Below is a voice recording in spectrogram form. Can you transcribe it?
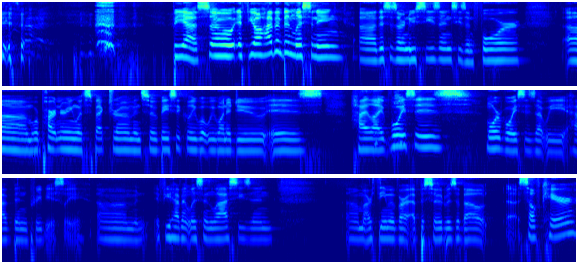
But yeah, so if y'all haven't been listening, uh, this is our new season, season four. Um, we're partnering with Spectrum, and so basically, what we want to do is highlight voices, more voices that we have been previously. Um, and if you haven't listened last season, um, our theme of our episode was about uh, self care,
